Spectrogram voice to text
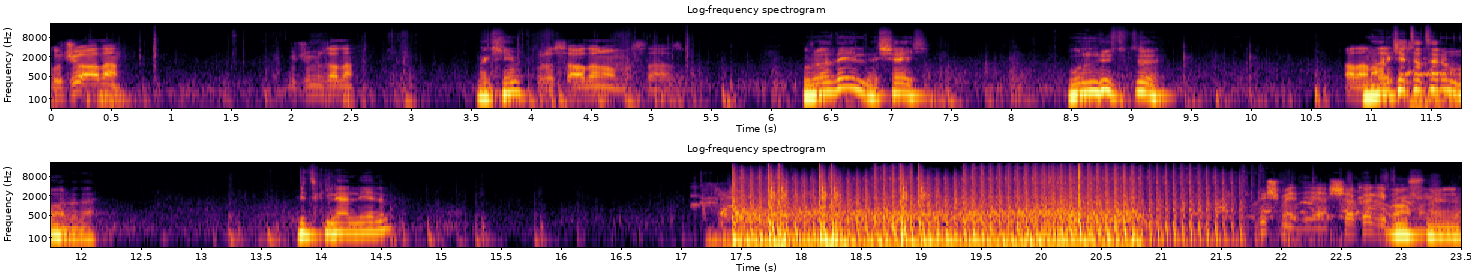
Ucu alan. Ucumuz alan. Bakayım. Burası alan olması lazım. Burada değil de şey. Bunun üstü. Alandayız. Market atarım bu arada. Bir tık ilerleyelim. Düşmedi ya. Şaka gibi ama. Düşmedi.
